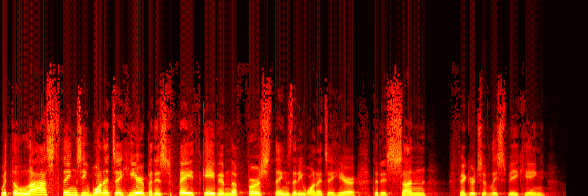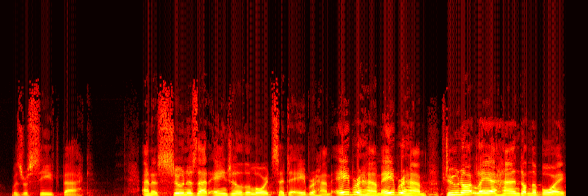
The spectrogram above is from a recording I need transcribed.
with the last things he wanted to hear, but his faith gave him the first things that he wanted to hear, that his son figuratively speaking, was received back. And as soon as that angel of the Lord said to Abraham, Abraham, Abraham, do not lay a hand on the boy,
